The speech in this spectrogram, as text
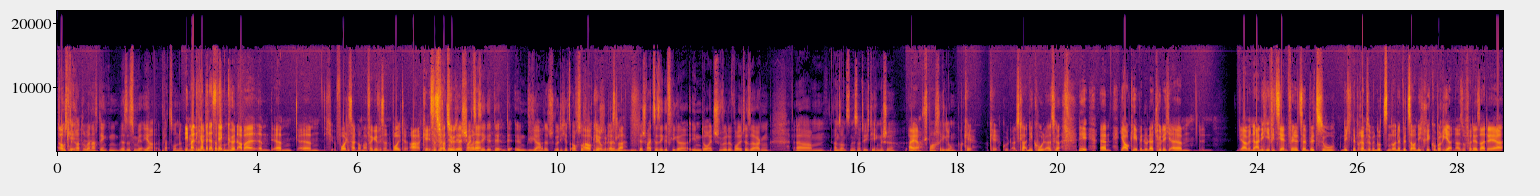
Ich musste Okay. gerade drüber nachdenken. Das ist mir, ja, Platzrunde. Ich meine, ich habe mir das denken können, aber ähm, ähm, ähm, ich wollte es halt nochmal vergewissern. Wollte. Ah, okay. Ist das Ja, der, der Französisch? Schweizer oder? Segel, der, der, ähm, ja, das würde ich jetzt auch so Ah, sagen. okay, der, okay, alles klar. der Schweizer Segelflieger in Deutsch würde Wolte sagen. Ähm, ansonsten ist natürlich die englische Ah, äh, ja. Sprachregelung. Okay, okay, gut, alles klar. Nee, cool, alles klar. Nee, ähm, ja, okay, wenn du natürlich, ähm, ja, wenn du eigentlich effizient willst, dann willst du nicht eine Bremse benutzen und dann willst du auch nicht rekuperieren. Also von der Seite her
